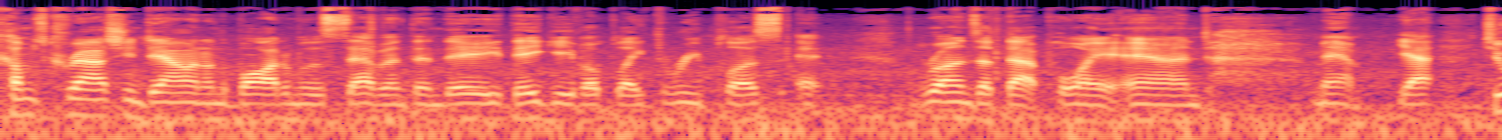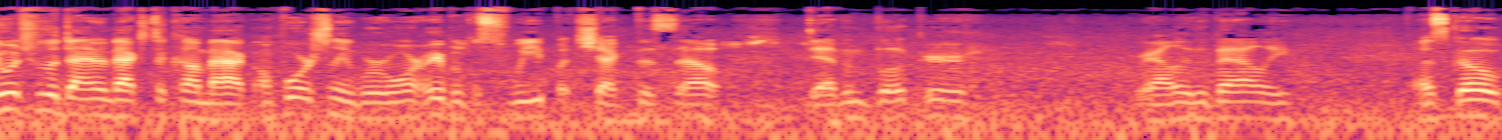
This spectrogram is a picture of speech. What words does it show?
comes crashing down on the bottom of the seventh, and they they gave up like three plus eh, runs at that point, and man, yeah, too much for the Diamondbacks to come back. Unfortunately, we weren't able to sweep, but check this out, Devin Booker, rally the valley, let's go.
